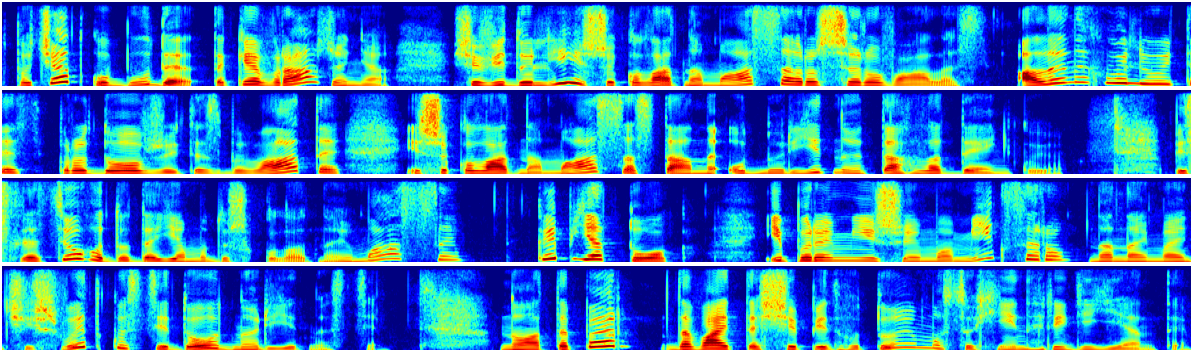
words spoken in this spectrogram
Спочатку буде таке враження, що від олії шоколадна маса розшарувалась, але не хвилюйтесь, продовжуйте збивати, і шоколадна маса стане однорідною та гладенькою. Після цього додаємо до шоколадної маси кип'яток і перемішуємо міксером на найменшій швидкості до однорідності. Ну а тепер давайте ще підготуємо сухі інгредієнти.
